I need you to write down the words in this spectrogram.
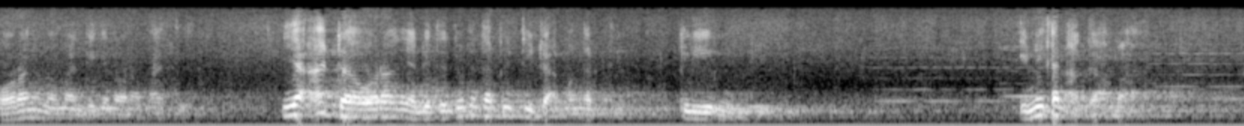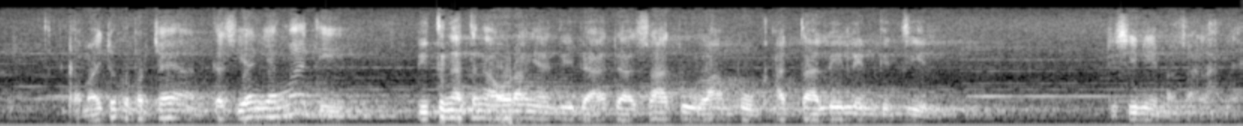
orang memandikan orang mati. Ya ada orang yang ditentukan tapi tidak mengerti, keliru. Ini kan agama. Agama itu kepercayaan. Kesian yang mati di tengah-tengah orang yang tidak ada satu lampu atau lilin kecil. Di sini masalahnya.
